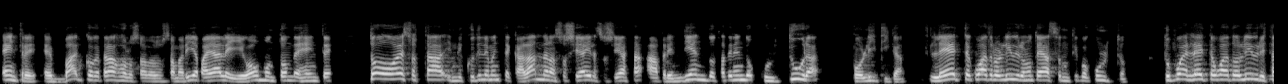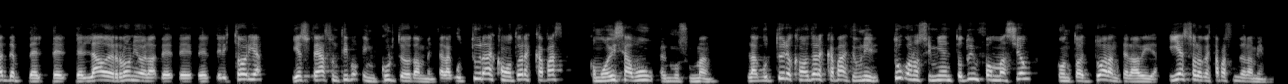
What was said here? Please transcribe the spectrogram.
entre el barco que trajo los, los Amarillas para allá, le llegó a un montón de gente. Todo eso está indiscutiblemente calando en la sociedad y la sociedad está aprendiendo, está teniendo cultura política. Leerte cuatro libros no te hace un tipo culto. Tú puedes leerte cuatro libros y estar del lado erróneo de la, de la historia y eso te hace un tipo inculto totalmente. La cultura es como tú eres capaz, como dice Abu, el musulmán. La cultura es cuando tú eres capaz de unir tu conocimiento, tu información con tu actuar ante la vida. Y eso es lo que está pasando ahora mismo.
